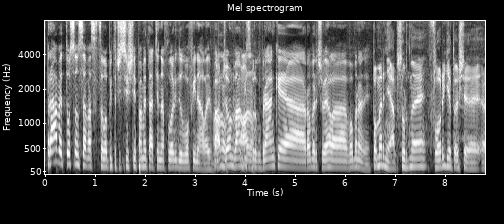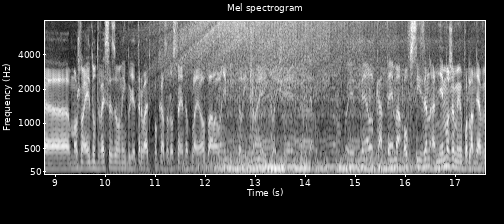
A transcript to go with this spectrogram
práve to som sa vás chcel opýtať, či si ešte pamätáte na Floridu vo finále. Áno, John Van áno. Bisbrook v bránke a Robert Švehla v obrane. Pomerne absurdné. Floride to ešte uh, možno jednu, dve sezóny bude trvať, pokiaľ sa dostane do play-off, ale oni by chceli čo najrychlejšie. Veľká téma off-season a nemôžeme ju podľa mňa uh,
